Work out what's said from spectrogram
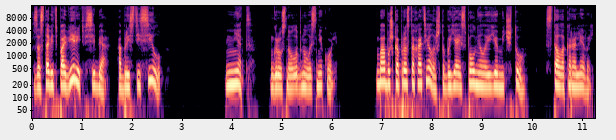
заставить поверить в себя, обрести силу. «Нет», — грустно улыбнулась Николь. «Бабушка просто хотела, чтобы я исполнила ее мечту, стала королевой».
